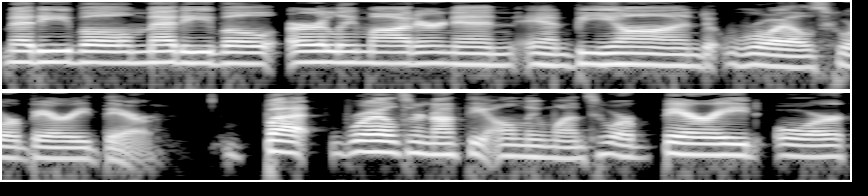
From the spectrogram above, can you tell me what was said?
medieval, medieval, early modern, and, and beyond royals who are buried there. But royals are not the only ones who are buried or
